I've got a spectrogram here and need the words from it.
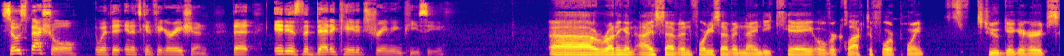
so special with it in its configuration that it is the dedicated streaming PC. Uh, running an i7 4790K overclocked to 4.2 gigahertz,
